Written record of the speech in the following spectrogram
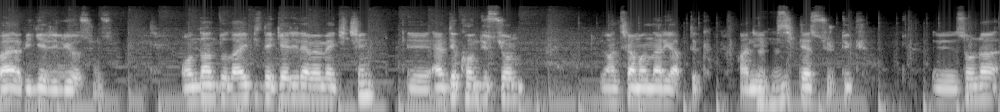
bayağı bir geriliyorsunuz. Ondan dolayı biz de gerilememek için, eee, evde kondisyon antrenmanları yaptık. Hı Hani hı. bisiklet sürdük. Eee, sonra,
